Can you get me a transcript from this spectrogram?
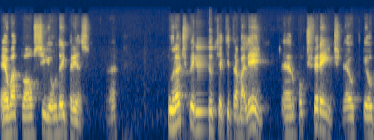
é o atual CEO da empresa. Né? Durante o período que aqui trabalhei, era um pouco diferente. Né? Eu, eu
